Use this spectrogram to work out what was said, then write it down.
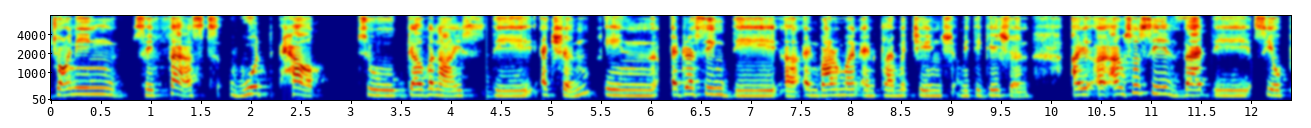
joining, say, FAST would help to galvanize the action in addressing the uh, environment and climate change mitigation. I, I, also see that the COP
